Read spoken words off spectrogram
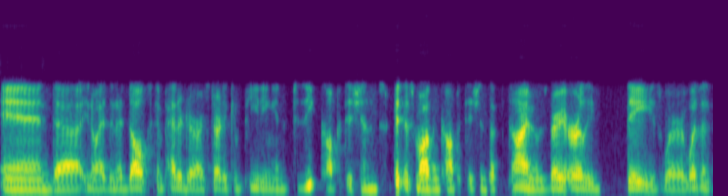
and uh, you know, as an adult competitor, I started competing in physique competitions, fitness modeling competitions. At the time, it was very early days where it wasn't,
